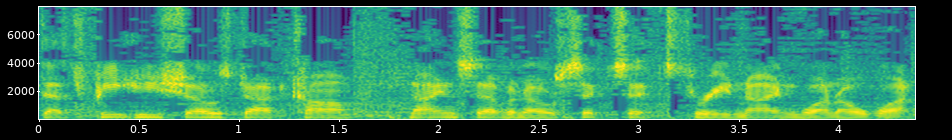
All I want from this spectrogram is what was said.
That's peshows.com, 970-663-9101.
